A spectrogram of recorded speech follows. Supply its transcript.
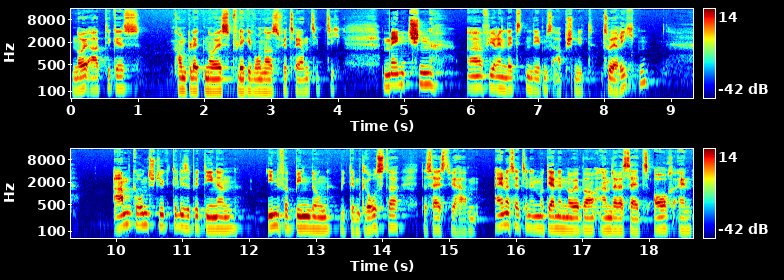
neuartiges, komplett neues Pflegewohnhaus für 72 Menschen äh, für ihren letzten Lebensabschnitt zu errichten. Am Grundstück der Elisabethinen in Verbindung mit dem Kloster. Das heißt, wir haben einerseits einen modernen Neubau, andererseits auch ein,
